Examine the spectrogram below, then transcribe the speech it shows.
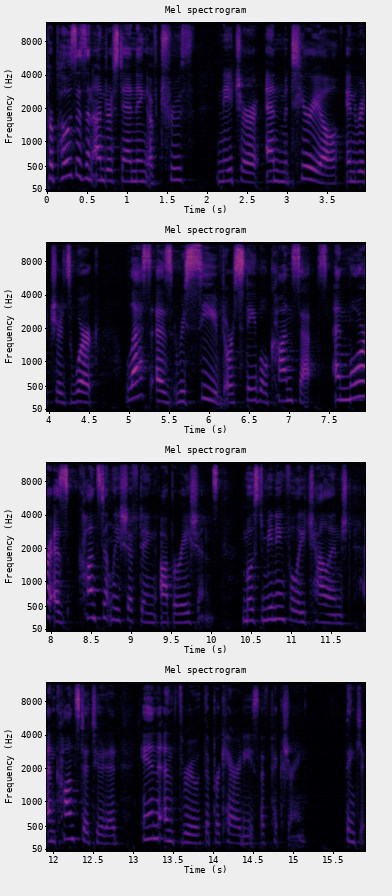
proposes an understanding of truth nature, and material in Richard's work less as received or stable concepts and more as constantly shifting operations, most meaningfully challenged and constituted in and through the precarities of picturing. Thank you.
